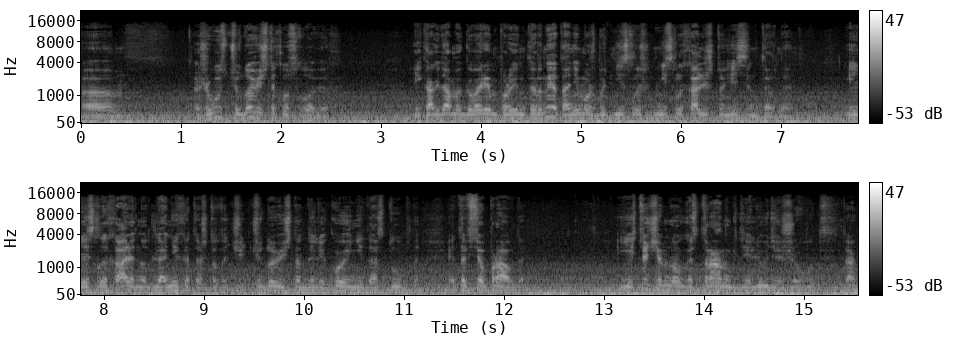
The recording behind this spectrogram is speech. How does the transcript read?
живут в чудовищных условиях. И когда мы говорим про интернет, они, может быть, не, слыш, не слыхали, что есть интернет. или слыхали, но для них это что-то чудовищно далеко и недоступно. Это все правда. Есть очень много стран, где люди живут так,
